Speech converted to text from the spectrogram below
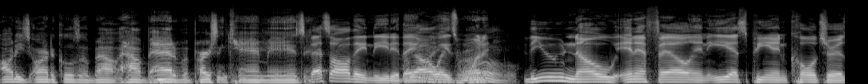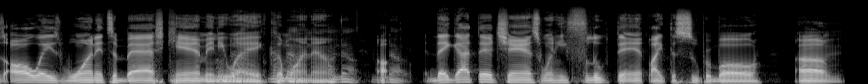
all these articles about how bad of a person Cam is. That's all they needed. They I'm always bro. wanted. Do you know NFL and ESPN culture has always wanted to bash Cam anyway? No Come doubt, on now. no no Oh. They got their chance when he fluked the like the Super Bowl Um,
